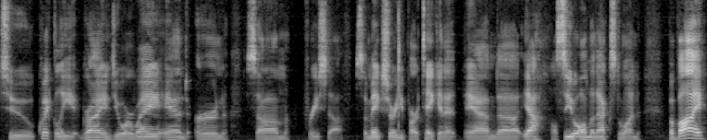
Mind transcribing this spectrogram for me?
to quickly grind your way and earn some free stuff. So make sure you partake in it. And uh, yeah, I'll see you all in the next one. Bye-bye.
